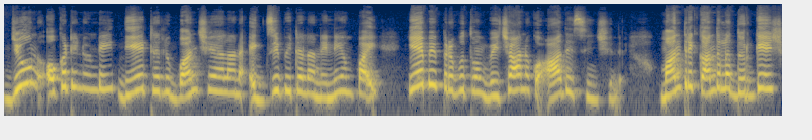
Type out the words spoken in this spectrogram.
జూన్ ఒకటి నుండి థియేటర్లు బంద్ చేయాలన్న ఎగ్జిబిటర్ల నిర్ణయంపై ఏపీ ప్రభుత్వం విచారణకు ఆదేశించింది. మంత్రి కందుల దుర్గేష్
